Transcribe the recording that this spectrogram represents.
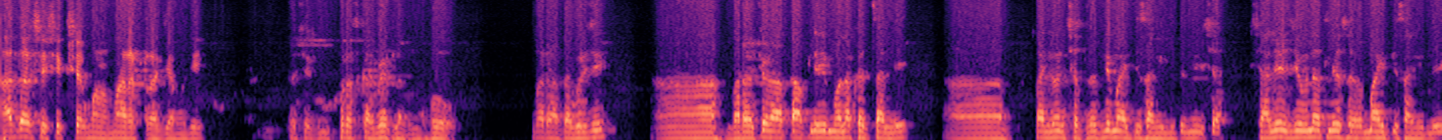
आदर्श शिक्षक म्हणून महाराष्ट्र राज्यामध्ये तसे पुरस्कार भेटला तुम्हाला हो. बरं आता गुरुजी अं, बऱ्याच वेळा आता आपली मुलाखत चालली. अं, पहिलवान क्षेत्रातली माहिती सांगितली तुम्ही शालेय जीवनातली माहिती सांगितली.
